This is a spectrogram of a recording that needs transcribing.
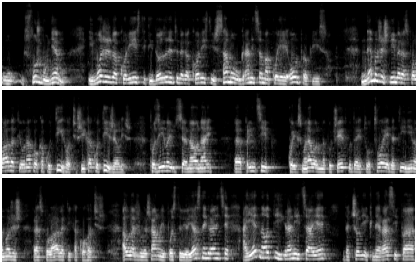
u službu njemu i možeš ga koristiti, dozvoljeno da ga koristiš samo u granicama koje je on propisao. Ne možeš njime raspolagati onako kako ti hoćeš i kako ti želiš, pozivajući se na onaj uh, princip kojeg smo navali na početku da je to tvoje da ti njime možeš raspolagati kako hoćeš. Allah Želešanu je postavio jasne granice, a jedna od tih granica je da čovjek ne rasipa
